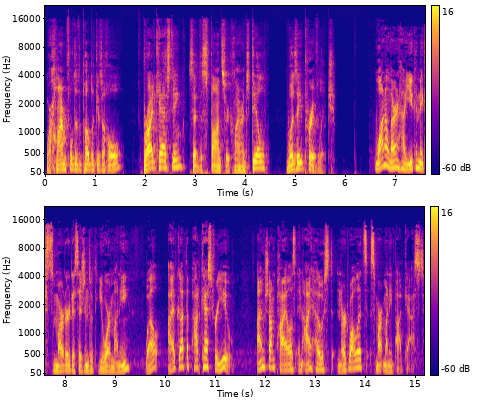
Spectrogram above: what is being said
were harmful to the public as a whole. Broadcasting, said the sponsor Clarence Dill, was a privilege. Want to learn how you can make smarter decisions with your money? Well, I've got the podcast for you. I'm Sean Pyles, and I host NerdWallet's Smart Money Podcast.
